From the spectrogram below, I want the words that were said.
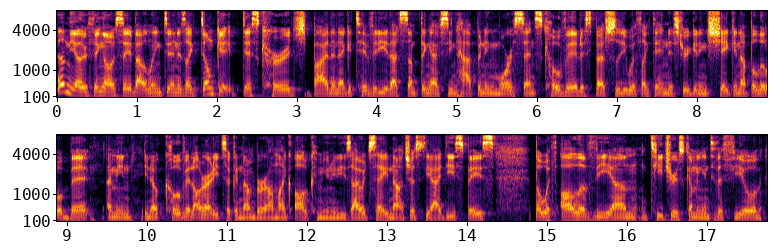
And then the other thing I would say about LinkedIn is like, don't get discouraged by the negativity. That's something I've seen happening more since COVID, especially with like the industry getting shaken up a little bit. I mean, you know, COVID already took a number on like all communities, I would say, not just the ID space, but with all of the um, teachers coming into the field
